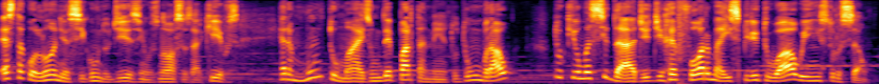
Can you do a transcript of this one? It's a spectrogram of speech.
Esta colônia, segundo dizem os nossos arquivos, era muito mais um departamento do umbral do que uma cidade de reforma espiritual e instrução.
